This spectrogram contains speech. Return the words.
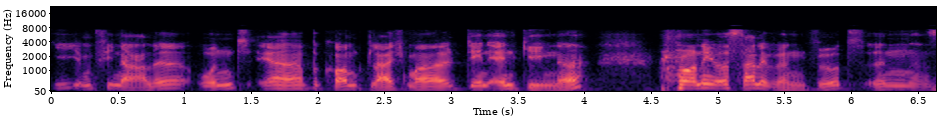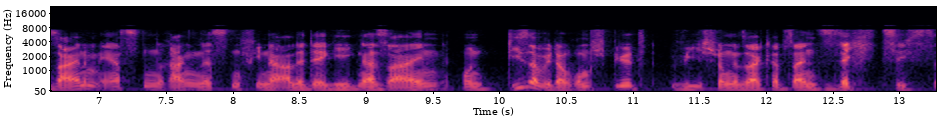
Yi im Finale und er bekommt gleich mal den Endgegner. Ronnie O'Sullivan wird in seinem ersten Ranglistenfinale der Gegner sein und dieser wiederum spielt, wie ich schon gesagt habe, sein 60.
